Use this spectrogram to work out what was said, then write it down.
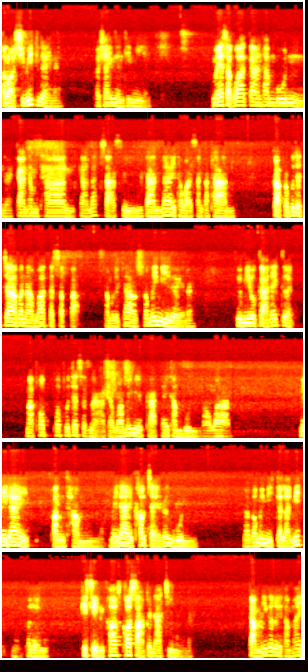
ตลอดชีวิตเลยนะก็ใช้เงินที่มี แม้สักว่าการทำบุญการทำทาน การรักษาศีล การได้ถวายสังฆทาน กับพระพุทธเจ้าพระนามว่ากัสสปะสมุทรเจ้าก็ไม่มีเลยนะคือมีโอกาสได้เกิด มาพบพระพุทธศาสนา แต่ว่าไม่มีโอกาสได้ทำบุญ เพราะว่าไม่ได้ฟังธรรม ไม่ได้เข้าใจเรื่องบุญ แล้วก็ไม่มีกัลมิตรก็เลยผิดศีลข้อข้อสามเป็นอาจินนะกรรมนี้ก็เลยทำให้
